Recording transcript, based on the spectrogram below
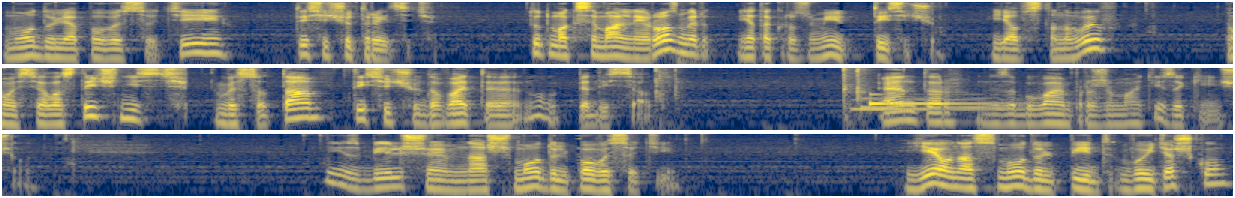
модуля по висоті 1030. Тут максимальний розмір, я так розумію, 1000. Я встановив. Ось еластичність, висота 1000. Давайте ну, 50. Enter. Не забуваємо прожимати і закінчили. І збільшуємо наш модуль по висоті. Є у нас модуль під витяжку,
